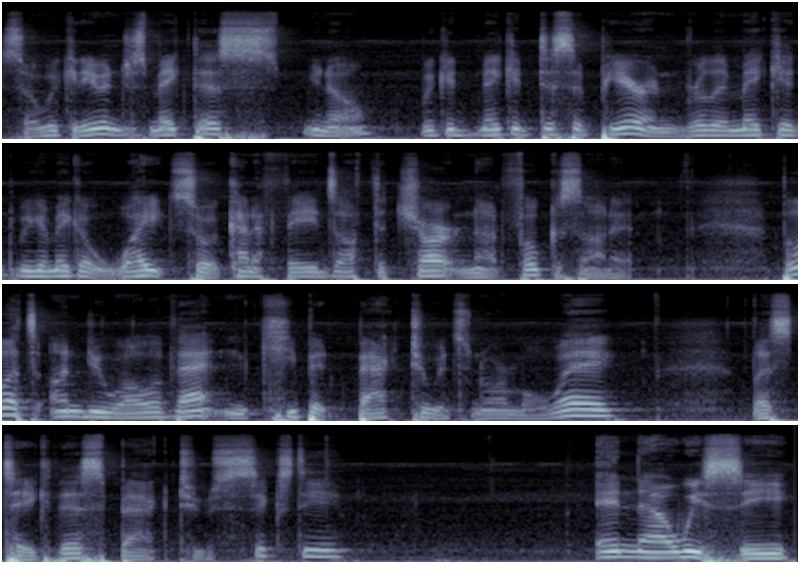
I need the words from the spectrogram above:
So we could even just make this, you know, we could make it disappear and really make it, we can make it white so it kind of fades off the chart and not focus on it. But let's undo all of that and keep it back to its normal way. Let's take this back to 60. And now we see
